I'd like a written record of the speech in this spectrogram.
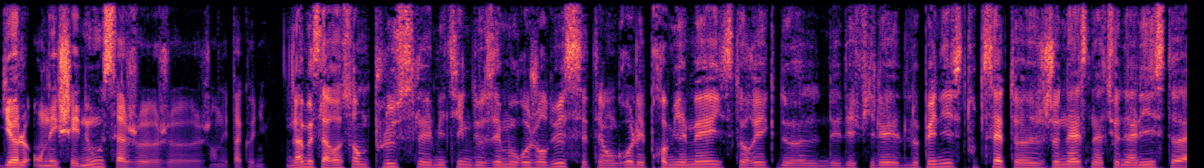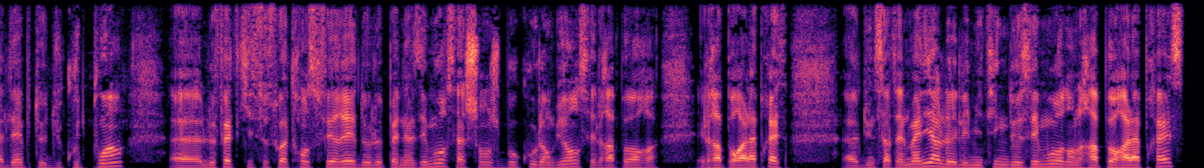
gueulent on est chez nous, ça je j'en ai pas connu. Non mais ça ressemble plus les meetings de Zemmour aujourd'hui. C'était en gros les premiers mai historiques de, des défilés de Le Penistes. Toute cette jeunesse nationaliste adepte du coup de poing. le fait qu'il se soit transféré de Le Pen à Zemmour, ça change beaucoup l'ambiance et le rapport et le rapport à la presse. Euh, d'une certaine manière, les meetings de Zemmour dans le rapport à la presse,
